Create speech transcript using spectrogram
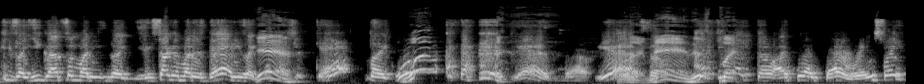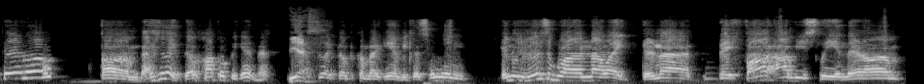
he's like, "You got somebody." Like he's talking about his dad. He's like, Yeah. "That's your dad?" Like what? yeah, bro. Yeah, Like, man, this I feel play- like though. I feel like that race right there, though. Um, I feel like they'll pop up again, man. Yes, I feel like they'll come back again because him and him and Invincible are not like they're not. They fought obviously, and they're um.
